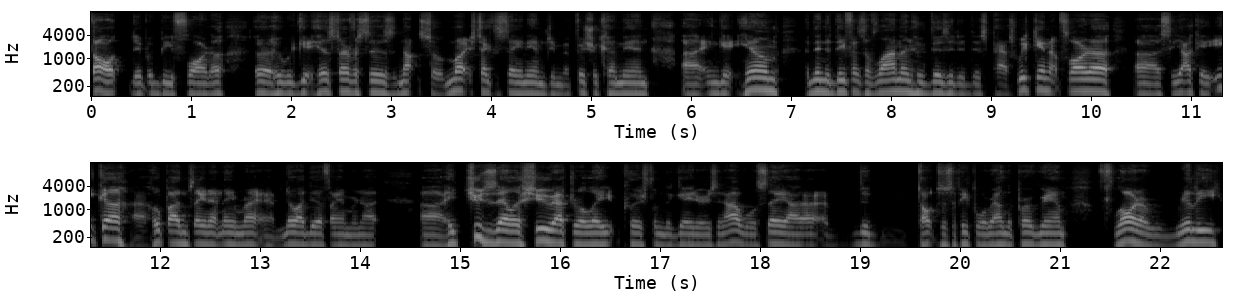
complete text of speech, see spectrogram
thought it would be Florida uh, who would get his services. Not so much. Texas A&M, Jimmy Fisher come in uh, and get him. And then the defensive lineman who visited this past weekend at Florida, uh, Siaki Ika. I hope I'm saying that name right. I have no idea if I am or not. Uh, he chooses LSU after a late push from the Gators, and I will say I, I talked to some people around the program. Florida really,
